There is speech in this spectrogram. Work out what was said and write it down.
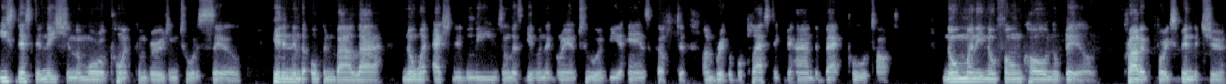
Each destination, a moral point converging toward a cell hidden in the open by a lie no one actually believes unless given a grand tour via hands cuffed to unbreakable plastic behind the back pool taut. No money, no phone call, no bail. Product for expenditure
